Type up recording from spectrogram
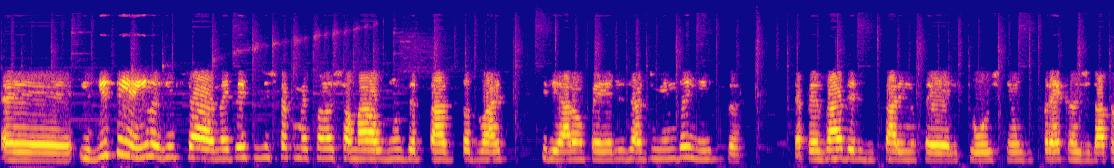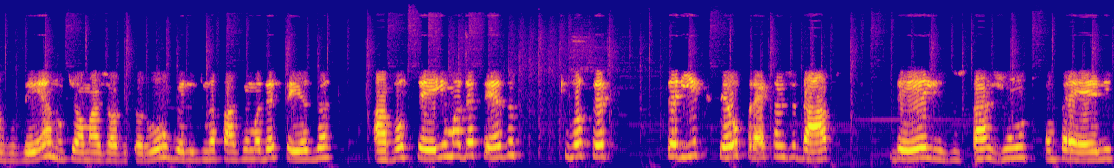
é, existem ainda, a gente já, na imprensa a gente está começando a chamar alguns deputados estaduais que filiaram ao PL já de mindanistas apesar deles estarem no PL, que hoje tem um pré-candidato a governo, que é o Major Vitor Hugo, eles ainda fazem uma defesa a você e uma defesa que você teria que ser o pré-candidato deles, estar junto com o PL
